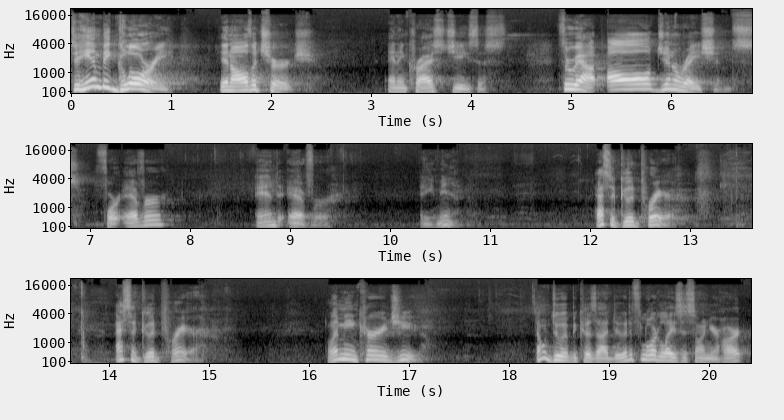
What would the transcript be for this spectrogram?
To Him be glory in all the church and in Christ Jesus throughout all generations, forever and ever. Amen. That's a good prayer. That's a good prayer. Let me encourage you. Don't do it because I do it. If the Lord lays this on your heart,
